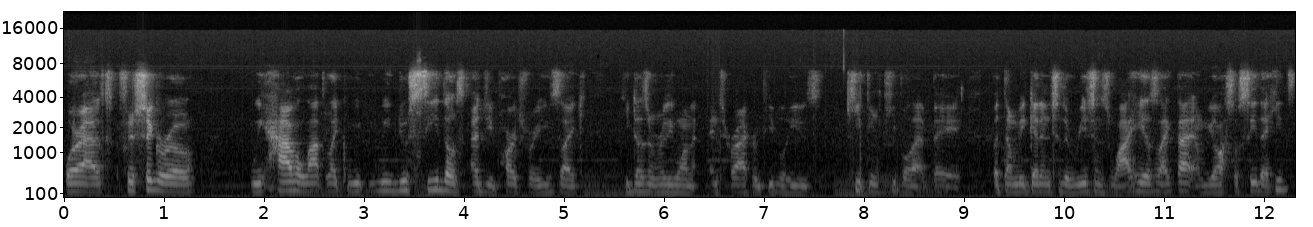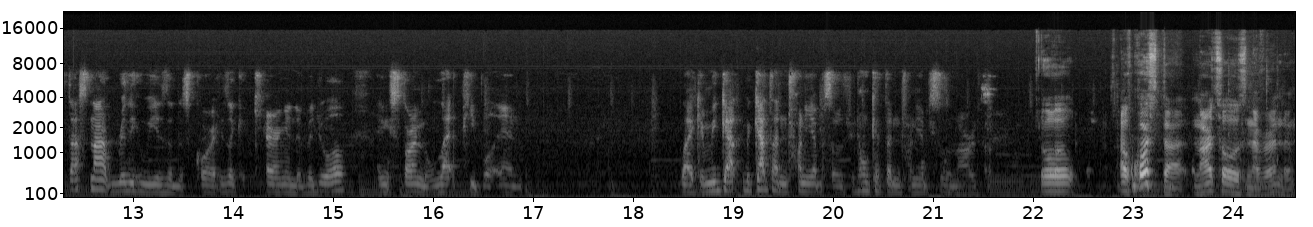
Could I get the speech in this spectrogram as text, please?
Whereas for Shigeru, we have a lot like we, we do see those edgy parts where he's like he doesn't really want to interact with people. He's keeping people at bay. But then we get into the reasons why he is like that, and we also see that he's that's not really who he is at his core. He's like a caring individual, and he's starting to let people in. Like, and we got we got that in twenty episodes. We don't get that in twenty episodes of Naruto. Well, of course not. Naruto is never ending.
